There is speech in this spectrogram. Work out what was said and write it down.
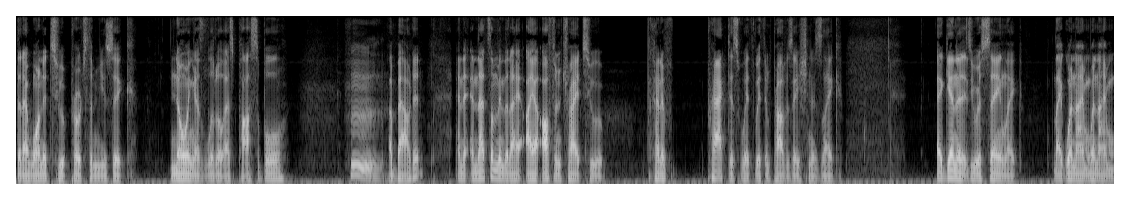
that I wanted to approach the music knowing as little as possible about it, and and that's something that I, I often try to kind of practice with with improvisation is like again as you were saying like like when I'm when I'm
